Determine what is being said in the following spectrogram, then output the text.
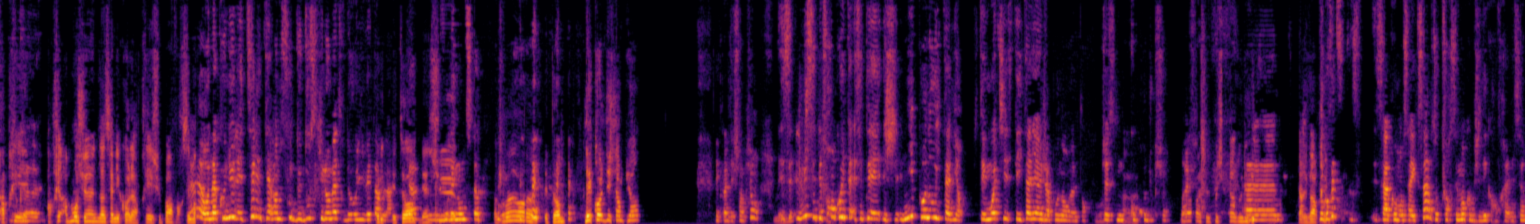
Après, Donc, euh, après, moi, je suis de l'ancienne école. Après, je suis pas forcément. Ouais, on a connu les, terrains de foot de 12 km de Olivier Tom. Olivier Tom, bien sûr. non-stop. Ouais, ouais. L'école des champions. L'école des champions. C'est- Lui, c'était franco-italien, c'était nippono-italien. C'était moitié, c'était italien et japonais en même temps. Tu vois, c'est une Ah. coproduction. Ouais, ouais, c'est le petit frère d'Olivier Euh, donc en fait, ça a commencé avec ça. Donc forcément, comme j'ai des grands frères et sœurs,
